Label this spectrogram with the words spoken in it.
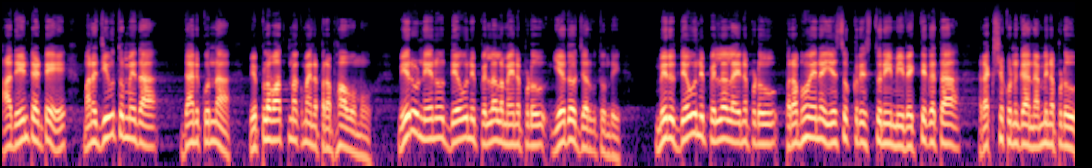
అదేంటంటే మన జీవితం మీద దానికున్న విప్లవాత్మకమైన ప్రభావము. మీరు నేను దేవుని పిల్లలమైనప్పుడు ఏదో జరుగుతుంది. మీరు దేవుని పిల్లలైనప్పుడు ప్రభు అయిన యేసుక్రీస్తుని మీ వ్యక్తిగత రక్షకునిగా నమ్మినప్పుడు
